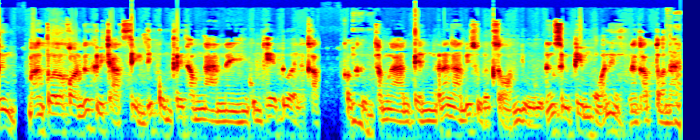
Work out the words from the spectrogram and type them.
ซึ่งบางตัวละครก็คือจากสิ่งที่ผมเคยทำงานในกรุงเทพด้วยนะครับ ก็คือทำงานเป็นพนักงานพิสูจน์อักษรอยู่หนังสือพิมพ์หัวหนึ่งนะครับ ตอนนั้น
